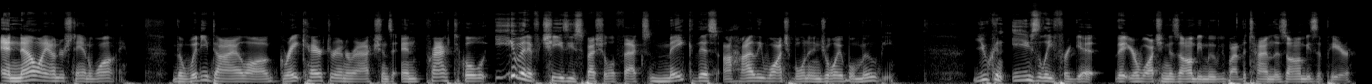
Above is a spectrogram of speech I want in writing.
and now I understand why. The witty dialogue, great character interactions, and practical, even if cheesy special effects make this a highly watchable and enjoyable movie. You can easily forget that you're watching a zombie movie by the time the zombies appear,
